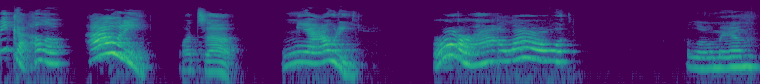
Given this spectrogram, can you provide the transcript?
Pika, hello. Howdy. What's up? Meowdy. Roar, hello. Hello, ma'am.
